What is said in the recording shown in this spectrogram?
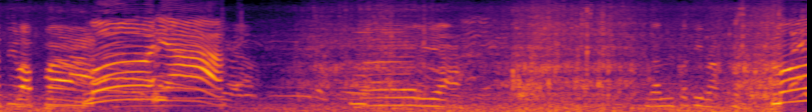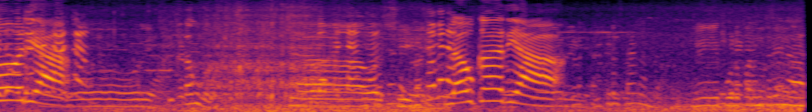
गणपती बाप्पा. मोर्या. मोरया. गणपती बाप्पा. मोर्या. मोरया. इकडे वर्षी. लवकर या. हे पुढे पर्यंत रे ना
